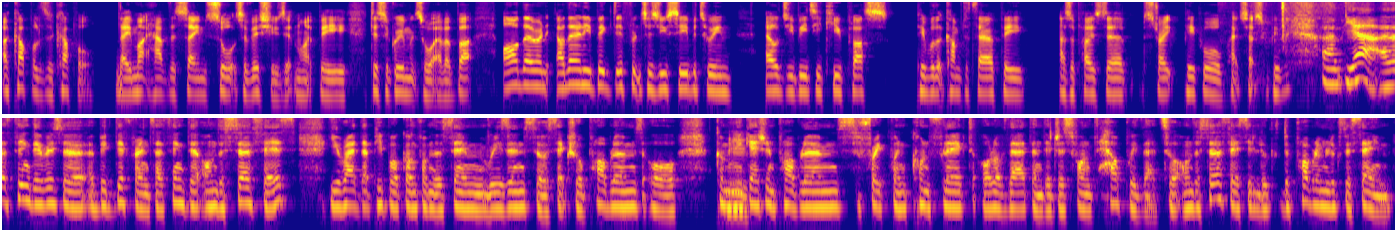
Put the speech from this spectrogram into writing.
a couple is a couple. They might have the same sorts of issues. It might be disagreements or whatever. But are there any, are there any big differences you see between LGBTQ plus people that come to therapy as opposed to straight people or heterosexual people? Um, yeah, I think there is a, a big difference. I think that on the surface, you're right that people come from the same reasons, so sexual problems or communication problems, frequent conflict, all of that, and they just want help with that. So on the surface, it looks the problem looks the same,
